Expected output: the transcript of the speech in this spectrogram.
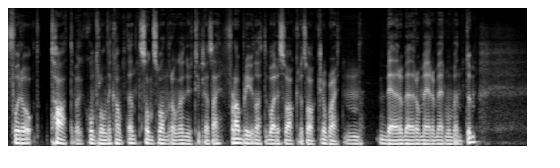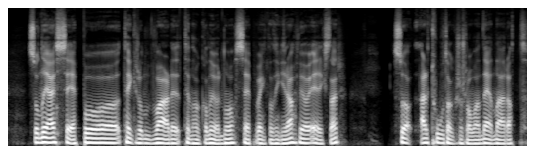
for å ta tilbake kontrollen i kampen, sånn som andre omgang utvikla seg. For da blir United bare svakere og svakere, og Brighton bedre og bedre og mer og mer momentum. Så når jeg ser på tenker sånn, hva er det Ten Hag kan gjøre nå, ser på benken og tenker ja, vi har jo Eriksen her, så er det to tanker som slår meg. Det ene er at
